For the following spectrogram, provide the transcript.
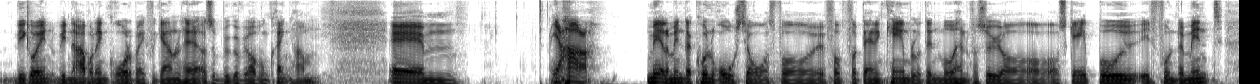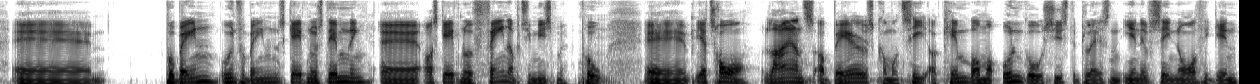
vi går ind, vi napper den quarterback, vi gerne vil have, og så bygger vi op omkring ham. Mm. Øh, jeg har mere eller mindre kun ros til overs for, øh, for, for Dan Campbell og den måde, han forsøger at, at, at skabe både et fundament øh, på banen, uden for banen, skabe noget stemning øh, og skabe noget fanoptimisme på. Øh, jeg tror, Lions og Bears kommer til at kæmpe om at undgå sidstepladsen i NFC North igen,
